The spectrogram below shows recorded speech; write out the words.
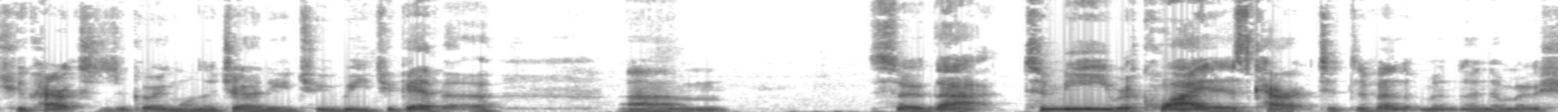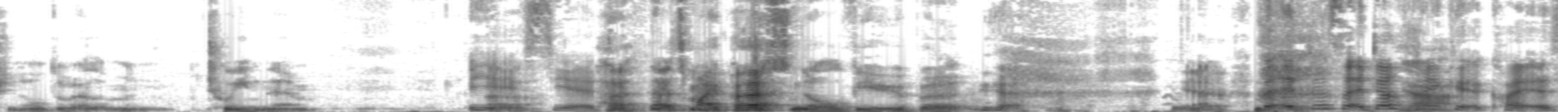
two characters are going on a journey to be together. Um, so that to me requires character development and emotional development between them. Yes, yeah, That's my personal view, but yeah, yeah. yeah. But it does it does Yeah. make it quite a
